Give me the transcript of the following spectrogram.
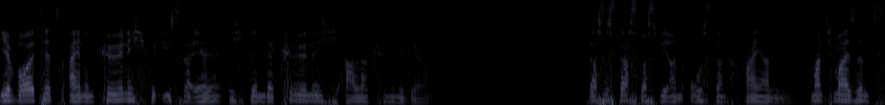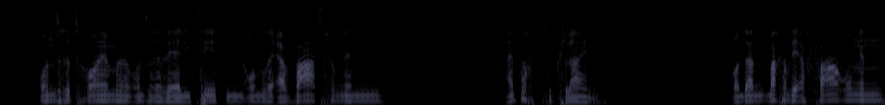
Ihr wolltet einen König für Israel, ich bin der König aller Könige. Das ist das, was wir an Ostern feiern. Manchmal sind unsere Träume, unsere Realitäten, unsere Erwartungen einfach zu klein. Und dann machen wir Erfahrungen,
